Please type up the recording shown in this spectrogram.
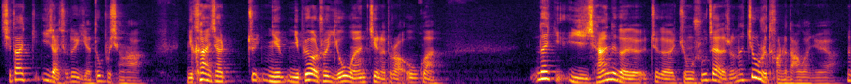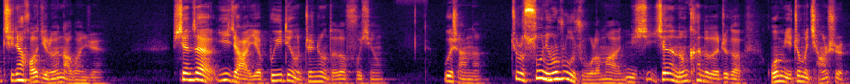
其他意甲球队也都不行啊！你看一下，这你你不要说尤文进了多少欧冠，那以前那个这个囧叔在的时候，那就是躺着拿冠军啊，那提前好几轮拿冠军。现在意甲也不一定真正得到复兴，为啥呢？就是苏宁入主了嘛。你现现在能看到的这个国米这么强势，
